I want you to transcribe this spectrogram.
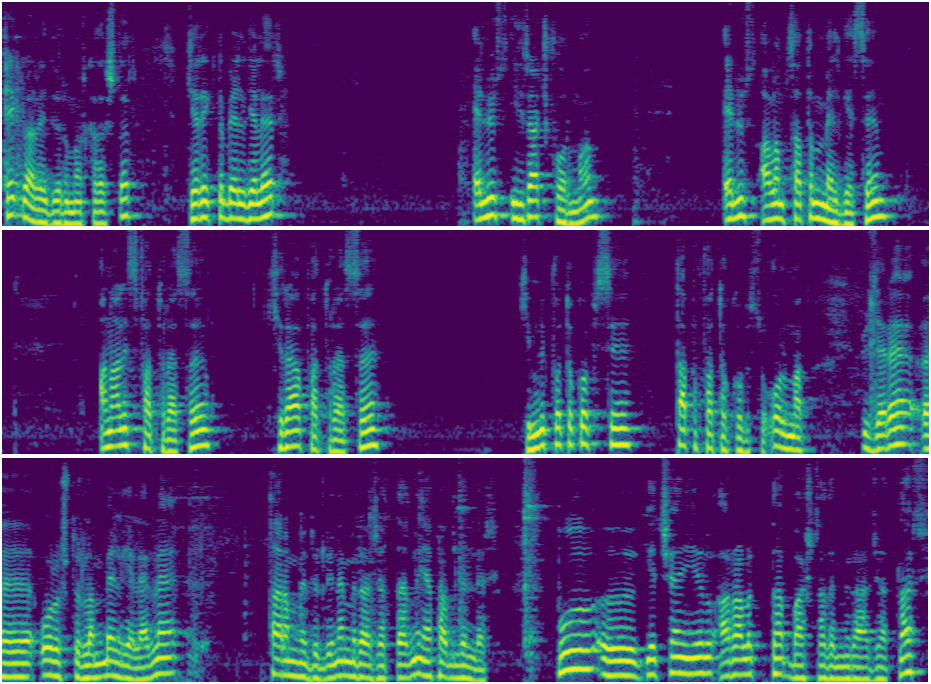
Tekrar ediyorum arkadaşlar. Gerekli belgeler ELÜS ihraç formu, ELÜS alım satım belgesi, analiz faturası, kira faturası, kimlik fotokopisi, tapu fotokopisi olmak üzere e, oluşturulan belgelerle Tarım Müdürlüğü'ne müracaatlarını yapabilirler. Bu e, geçen yıl Aralık'ta başladı müracaatlar.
